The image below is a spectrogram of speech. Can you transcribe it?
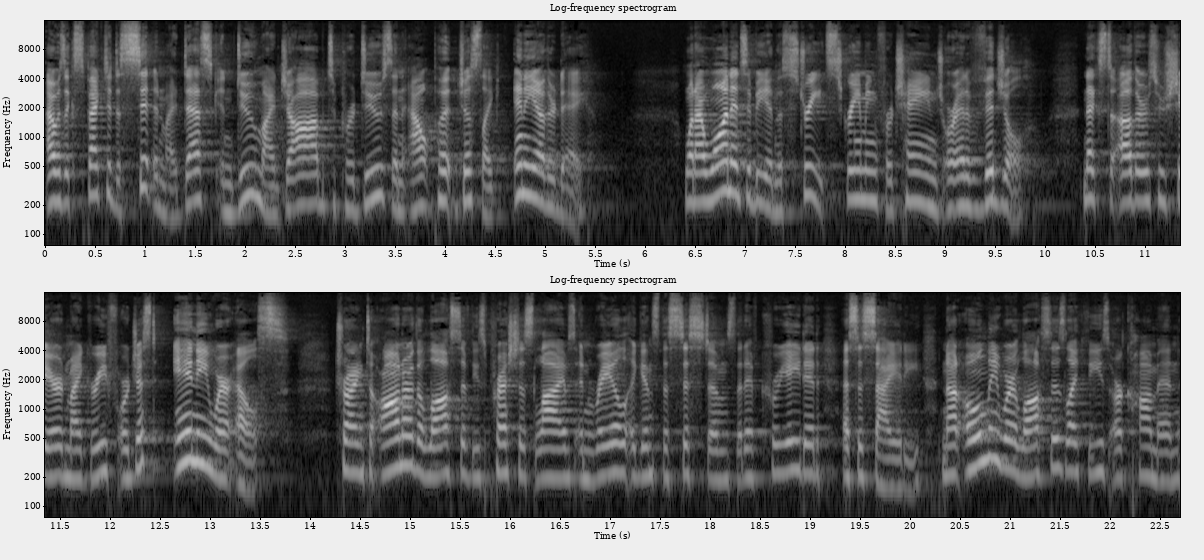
I was expected to sit in my desk and do my job to produce an output just like any other day. When I wanted to be in the streets screaming for change or at a vigil next to others who shared my grief or just anywhere else, trying to honor the loss of these precious lives and rail against the systems that have created a society, not only where losses like these are common,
